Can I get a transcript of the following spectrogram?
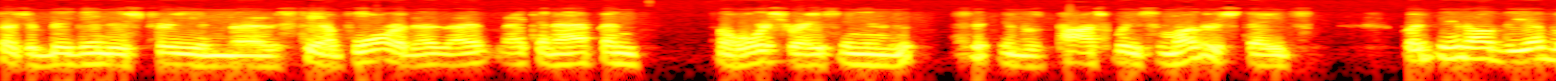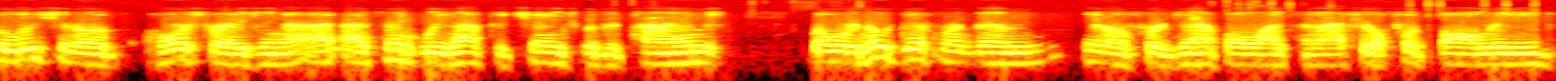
such a big industry in the state of Florida, that, that can happen to horse racing in, in possibly some other states. But you know, the evolution of horse racing, I, I think we have to change with the times. But we're no different than you know, for example, like the National Football League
